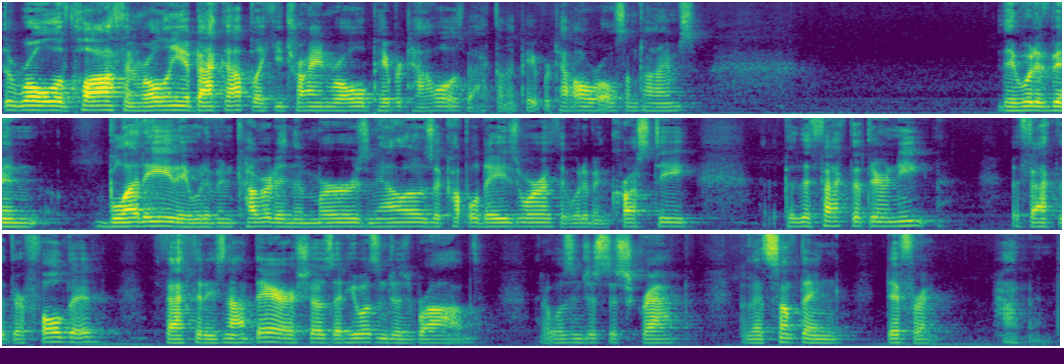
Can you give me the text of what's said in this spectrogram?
the roll of cloth and rolling it back up like you try and roll paper towels back on the paper towel roll sometimes. They would have been bloody, they would have been covered in the myrrhs and aloes a couple days worth, it would have been crusty. But the fact that they're neat, the fact that they're folded, the fact that he's not there shows that he wasn't just robbed, that it wasn't just a scrap, but that something different happened.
